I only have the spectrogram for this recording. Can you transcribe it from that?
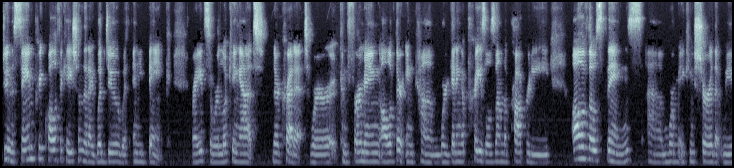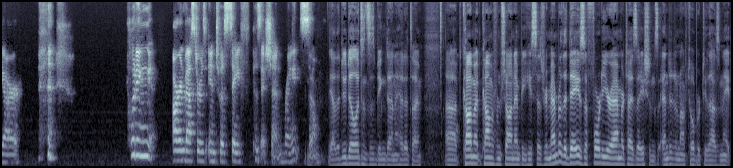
doing the same pre qualification that I would do with any bank, right? So we're looking at their credit, we're confirming all of their income, we're getting appraisals on the property, all of those things. Um, we're making sure that we are putting our investors into a safe position, right? So, yeah, yeah the due diligence is being done ahead of time. Uh, comment comment from Sean Impey. He says, "Remember the days of 40-year amortizations ended in October 2008."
